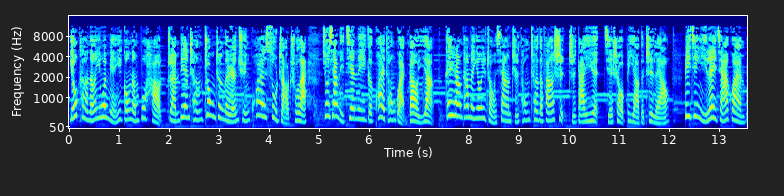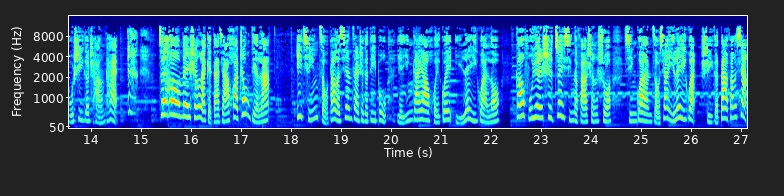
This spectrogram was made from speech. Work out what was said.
有可能因为免疫功能不好转变成重症的人群，快速找出来，就像你建立一个快通管道一样，可以让他们用一种像直通车的方式直达医院接受必要的治疗。毕竟乙类甲管不是一个常态。最后，妹生来给大家划重点啦。疫情走到了现在这个地步，也应该要回归乙类乙管喽。高福院士最新的发声说，新冠走向乙类乙管是一个大方向。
